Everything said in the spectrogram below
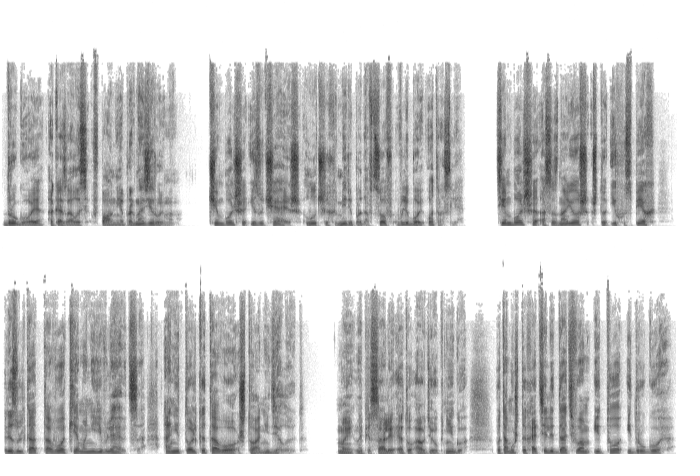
другое оказалось вполне прогнозируемым. Чем больше изучаешь лучших в мире продавцов в любой отрасли, тем больше осознаешь, что их успех — результат того, кем они являются, а не только того, что они делают. Мы написали эту аудиокнигу, потому что хотели дать вам и то, и другое,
